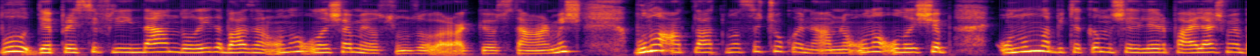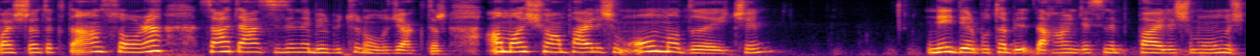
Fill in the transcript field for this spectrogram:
Bu depresifliğinden dolayı da bazen ona ulaşamıyorsunuz olarak göstermiş. Bunu atlatması çok önemli. Ona ulaşıp onunla bir takım şeyleri paylaşmaya başladıktan sonra zaten sizinle bir bütün olacaktır. Ama şu an paylaşım olmadığı için Nedir bu tabi daha öncesinde bir paylaşım olmuş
